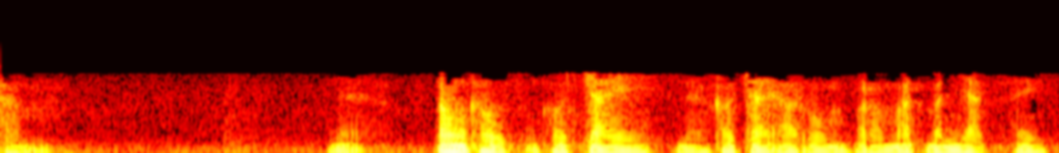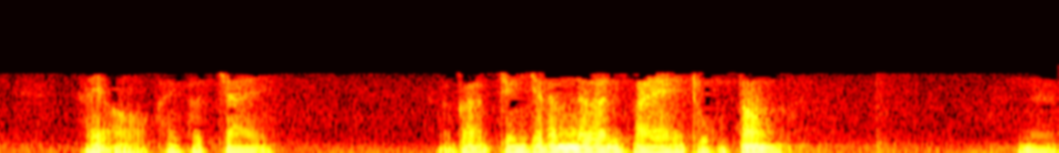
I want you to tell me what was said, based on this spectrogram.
ธรรมนะต้องเข้าเข้าใจนะเข้าใจอารมณ์ ปรมัตบัญญัติให้ให้ออกให้เข้าใจ แล้วก็จึงจะดำเนินไปให้ถูกต้องนะ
